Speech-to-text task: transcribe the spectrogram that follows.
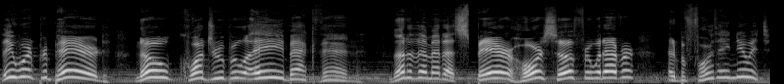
They weren't prepared! No quadruple A back then! None of them had a spare horse hoof or whatever, and before they knew it,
